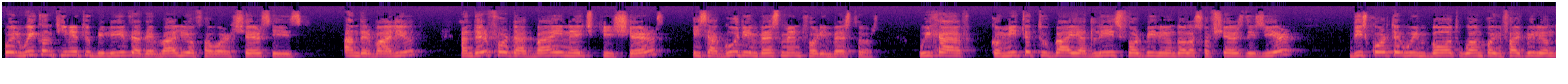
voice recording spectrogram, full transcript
Well, we continue to believe that the value of our shares is undervalued and therefore that buying HP shares is a good investment for investors. We have committed to buy at least $4 billion of shares this year. This quarter, we bought $1.5 billion,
